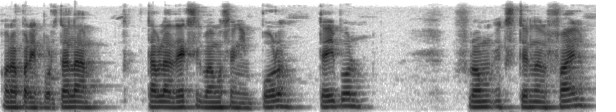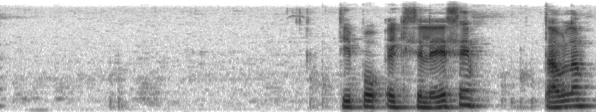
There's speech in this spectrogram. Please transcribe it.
Ahora para importar la tabla de Excel vamos en import table from external file tipo XLS tabla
